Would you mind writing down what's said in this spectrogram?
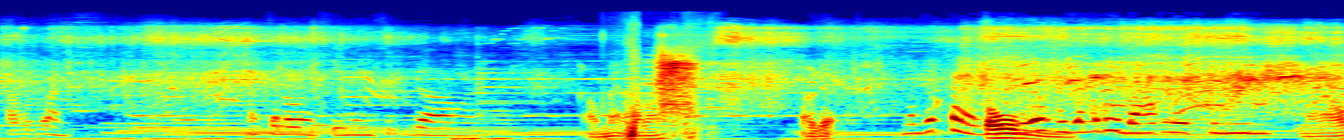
เข้าไปก่อนมันจะลงทีนึงสิบดองอะเอาไหมเอาไหมเอาเลยมันจะแปลกตุ้มแล้วกูจะไม่ได้ดักเลยทีนึงเอา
